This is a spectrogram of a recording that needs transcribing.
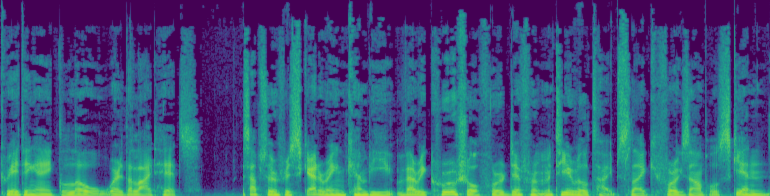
creating a glow where the light hits. Subsurface scattering can be very crucial for different material types, like, for example, skin,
